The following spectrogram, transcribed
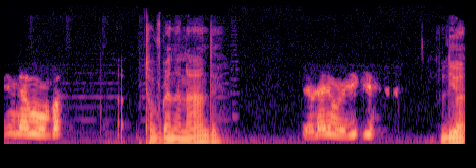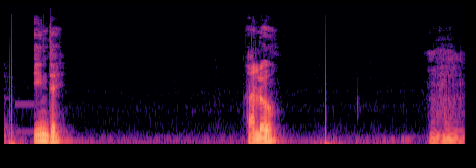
Iyo ndabumva. tuvugana nande? Iyo nari mu bigi. Lio inde? Alo mhm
